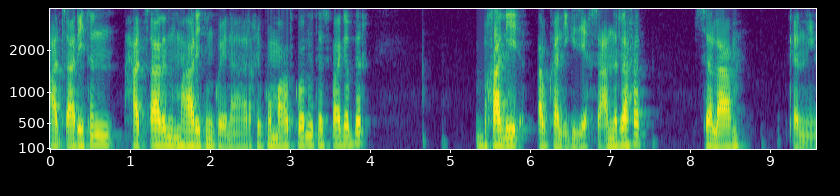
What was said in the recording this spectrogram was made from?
ሓፃሪትን ሓፃርን መሃሪትን ኮይና ረኪብኩማ ክትኮኑ ተስፋ ገብር ብካሊእ ኣብ ካሊእ ግዜ ክሳዕ ንራኸብ ሰላም ቀኒዩ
